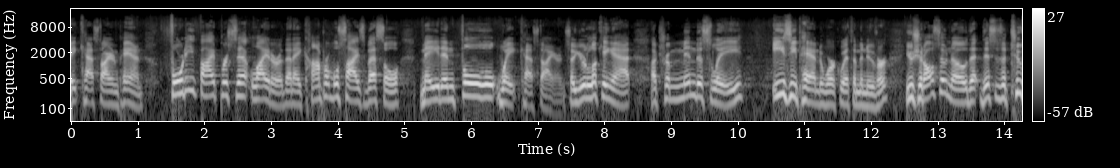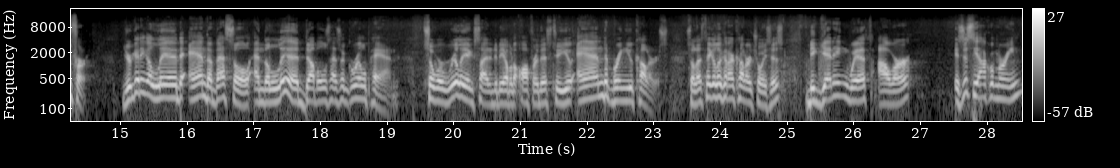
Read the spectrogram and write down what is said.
lightweight cast iron pan. 45% lighter than a comparable size vessel made in full weight cast iron. So you're looking at a tremendously easy pan to work with and maneuver. You should also know that this is a twofer. You're getting a lid and a vessel, and the lid doubles as a grill pan. So we're really excited to be able to offer this to you and bring you colors. So let's take a look at our color choices, beginning with our, is this the aquamarine?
